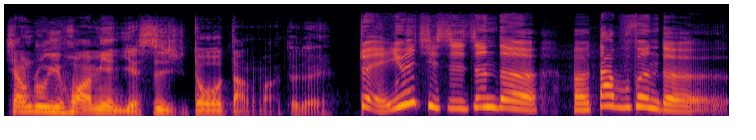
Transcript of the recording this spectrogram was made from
像入狱画面也是都有挡嘛，对不对？对，因为其实真的，呃，大部分的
